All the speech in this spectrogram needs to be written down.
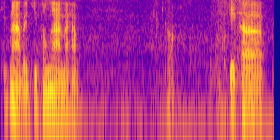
คลิปหน้าเป็นคลิปส่งงานนะครับ ก็โอเคครับ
